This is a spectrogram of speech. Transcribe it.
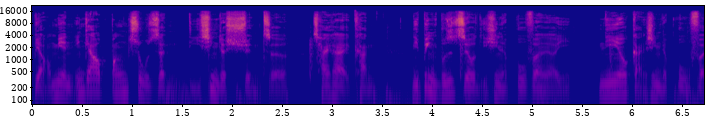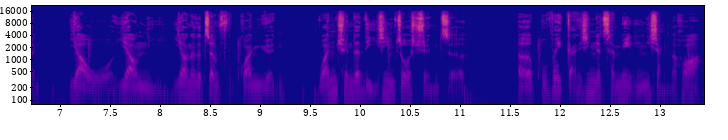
表面应该要帮助人理性的选择拆开来看，你并不是只有理性的部分而已，你也有感性的部分。要我要你要那个政府官员。完全的理性做选择，而不被感性的层面影响的话，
